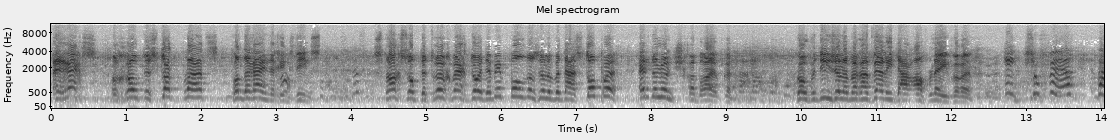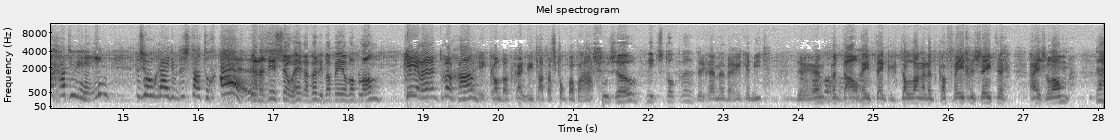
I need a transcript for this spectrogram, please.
En rechts een grote stortplaats van de reinigingsdienst. Straks op de terugweg door de Wippolder zullen we daar stoppen en de lunch gebruiken. Bovendien zullen we Ravelli daar afleveren. Hé, chauffeur, waar gaat u heen? Zo rijden we de stad toch uit? Ja, dat is zo, hè, Ravelli. Wat ben je van plan? Keren en teruggaan. Ik kan dat krijg niet laten stoppen, baas. Hoezo? Niet stoppen? De remmen werken niet. De rempedaal heeft denk ik te lang in het café gezeten. Hij is lam. Ja,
